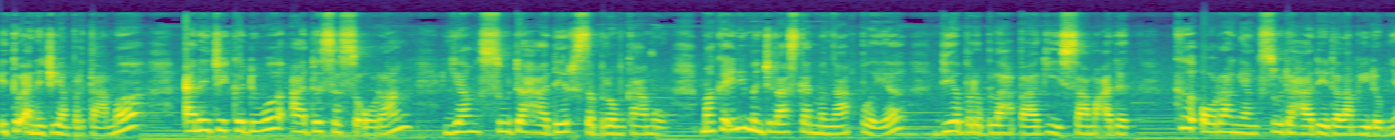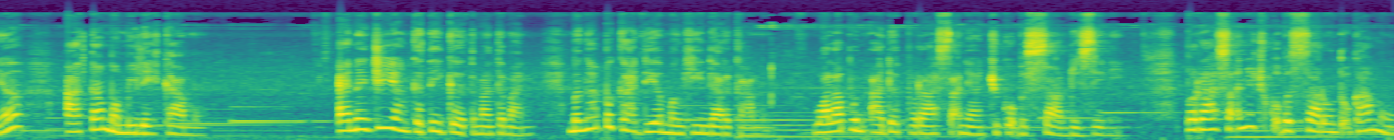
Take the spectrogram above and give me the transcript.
Itu energi yang pertama. Energi kedua ada seseorang yang sudah hadir sebelum kamu. Maka ini menjelaskan mengapa ya dia berbelah bagi sama ada ke orang yang sudah hadir dalam hidupnya atau memilih kamu. Energi yang ketiga teman-teman, mengapakah dia menghindar kamu walaupun ada perasaan yang cukup besar di sini? Perasaannya cukup besar untuk kamu,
